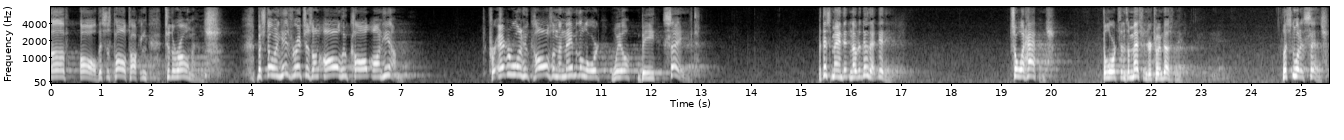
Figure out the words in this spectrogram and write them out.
of all. This is Paul talking to the Romans, bestowing his riches on all who call on him. For everyone who calls on the name of the Lord will be saved. But this man didn't know to do that, did he? So what happens? The Lord sends a messenger to him, doesn't he? Listen to what it says.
